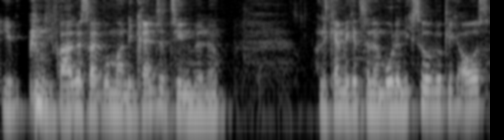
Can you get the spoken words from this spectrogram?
Die, die Frage ist halt, wo man die Grenze ziehen will. Ne? Also ich kenne mich jetzt in der Mode nicht so wirklich aus.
